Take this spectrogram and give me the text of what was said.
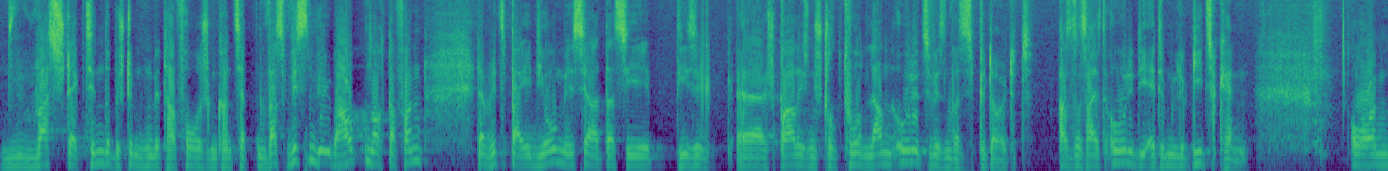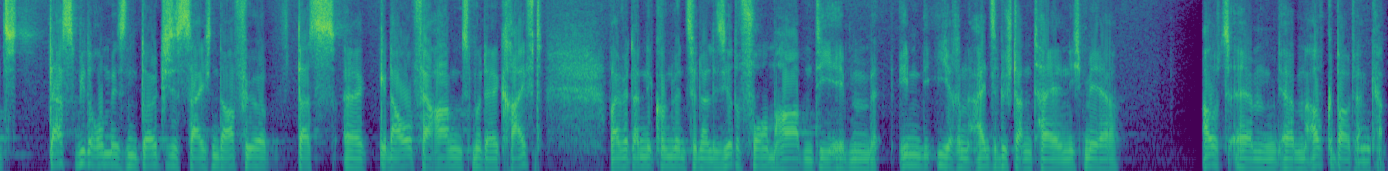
Was steckt hinter bestimmten metaphorischen Konzepten? Was wissen wir überhaupt noch davon? Der Witz bei Idiomen ist ja, dass sie diese äh, sprachlichen Strukturen lernen, ohne zu wissen, was es bedeutet. Also das heißt, ohne die Etymologie zu kennen. Und das wiederum ist ein deutliches Zeichen dafür, dass äh, genau Verhagens Modell greift, weil wir dann eine konventionalisierte Form haben, die eben in ihren Einzelbestandteilen nicht mehr aus, ähm, ähm, aufgebaut werden kann.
